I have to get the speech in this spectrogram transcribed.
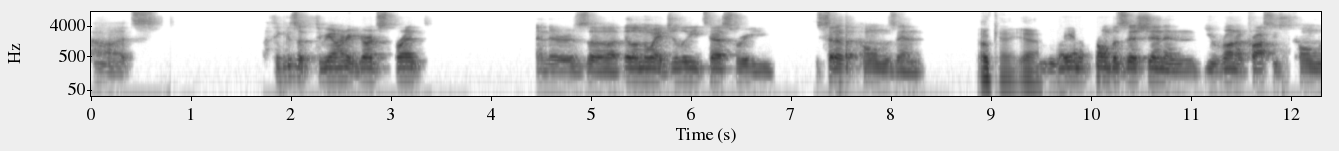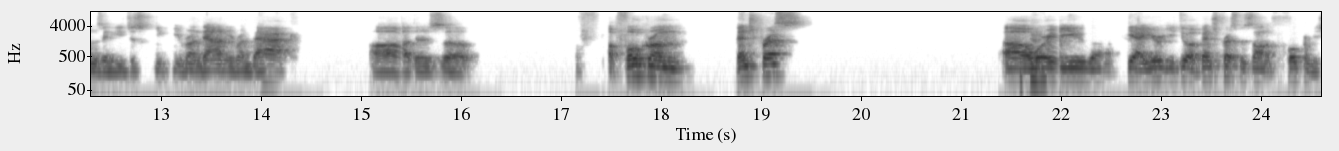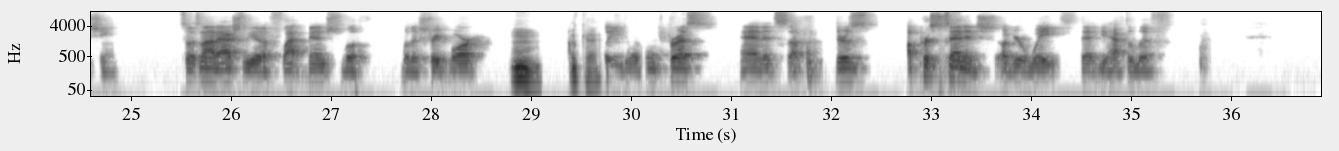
uh, it's I think it's a 300 yard sprint, and there's a Illinois agility test where you set up cones and okay, yeah, you lay in a prone position and you run across these cones and you just you, you run down, you run back. Uh, there's a a fulcrum bench press? Uh, okay. where you uh, yeah you you do a bench press was on a fulcrum machine. So it's not actually a flat bench with with a straight bar. Mm, okay. So you do a bench press and it's a, there's a percentage of your weight that you have to lift.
